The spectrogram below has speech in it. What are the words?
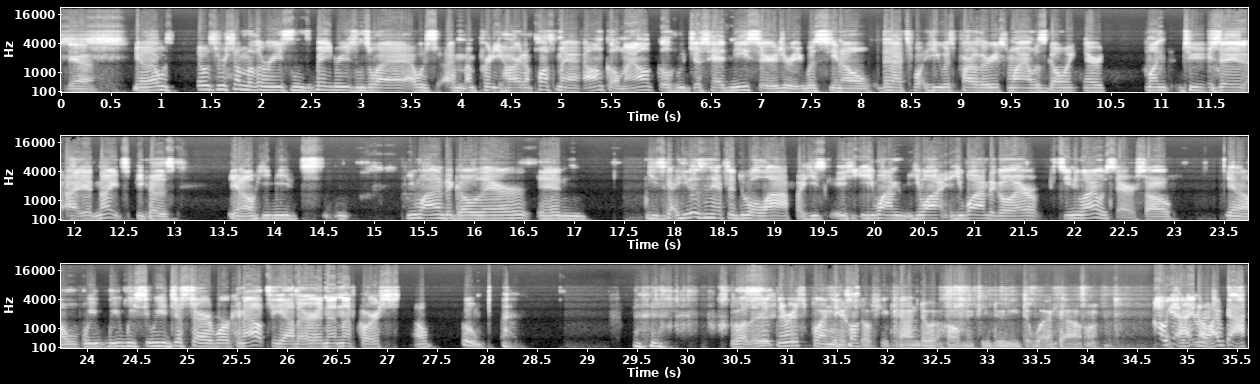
yeah, you know that was those were some of the reasons main reasons why i was i'm, I'm pretty hard and plus my uncle my uncle who just had knee surgery was you know that's what he was part of the reason why i was going there monday tuesday at, at nights because you know he needs he wanted to go there and he's got he doesn't have to do a lot but he's he, he wanted he wanted he wanted to go there because he knew i was there. So you know we we we, we just started working out together and then of course oh boom Well, there, there is plenty of stuff you can do at home if you do need to work out. Oh yeah, I know. I've got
